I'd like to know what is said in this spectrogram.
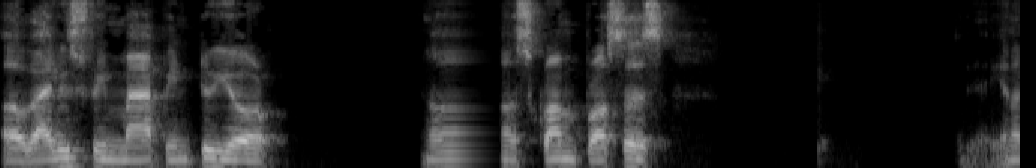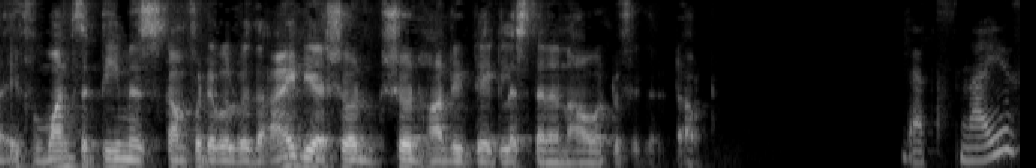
a value stream map into your uh, Scrum process, you know, if once the team is comfortable with the idea, should should hardly take less than an hour to figure it out. That's nice.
